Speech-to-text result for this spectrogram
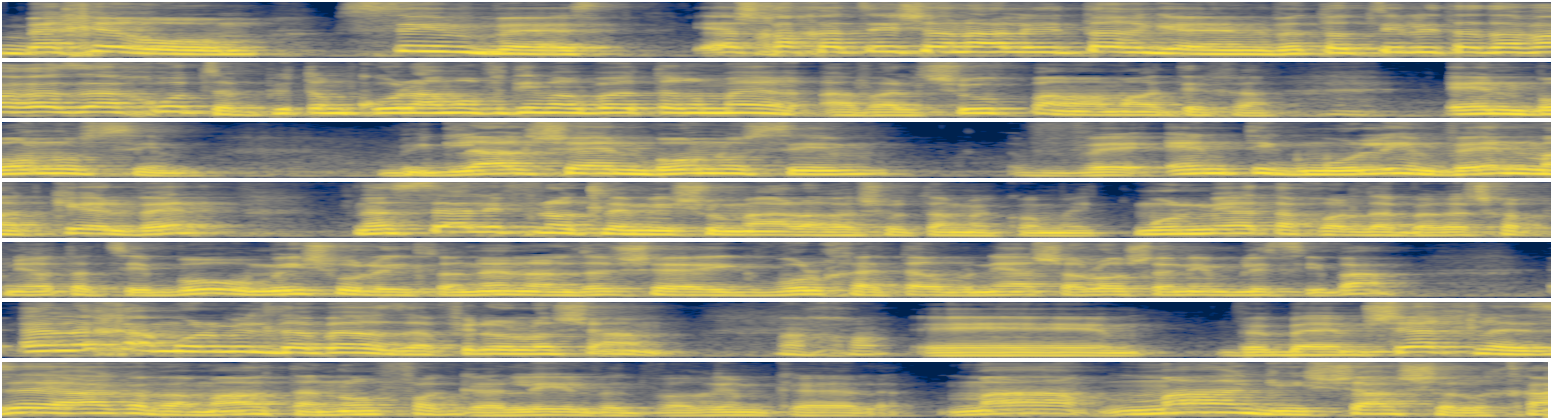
בחירום, שים וסט, יש לך חצי שנה להתארגן ותוציא לי את הדבר הזה החוצה, ופתאום כולם עובדים הרבה יותר מהר. אבל שוב פעם אמרתי לך, אין בונוסים. בגלל שאין בונוסים, ואין תגמולים, ואין מקל, ואין... נסה לפנות למישהו מעל הרשות המקומית. מול מי אתה יכול לדבר? יש לך פניות הציבור? מישהו להתלונן על זה שיגבו לך היתר בנייה שלוש שנים בלי סיבה? אין לך מול מי לדבר, זה אפילו לא שם. נכון. אה, ובהמשך לזה, אגב, אמרת נוף הגליל ודברים כאלה. מה, מה הגישה שלך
